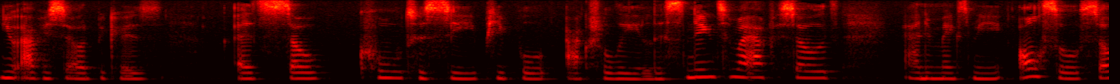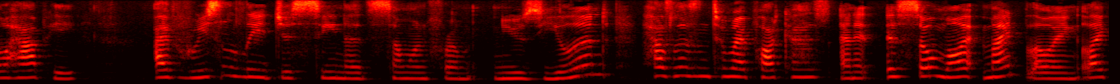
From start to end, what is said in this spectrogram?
new episode because it's so cool to see people actually listening to my episodes and it makes me also so happy. I've recently just seen that someone from New Zealand has listened to my podcast, and it is so mind blowing. Like,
